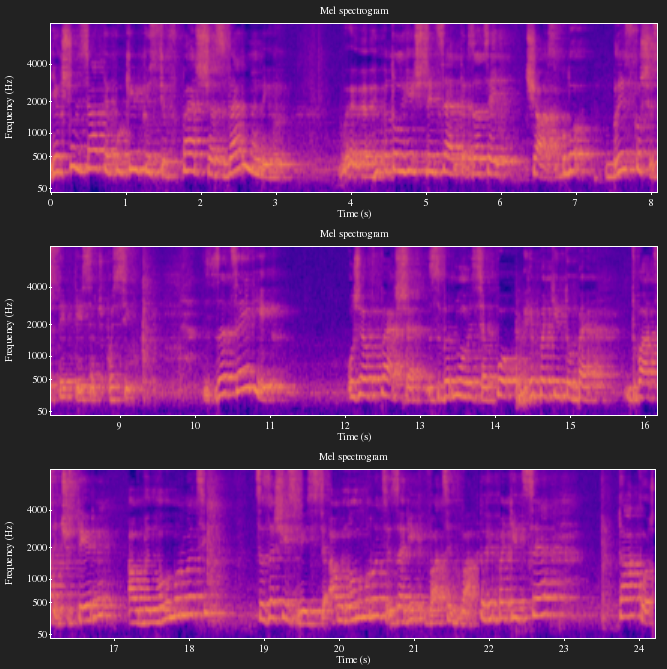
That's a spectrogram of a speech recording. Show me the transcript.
Якщо взяти по кількості вперше звернених, е, гепатологічний центр за цей час було близько 6 тисяч осіб. За цей рік Уже вперше звернулися по гепатиту Б 24, а в минулому році це за 6 місяців, а в минулому році за рік 22. То гепатит С також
